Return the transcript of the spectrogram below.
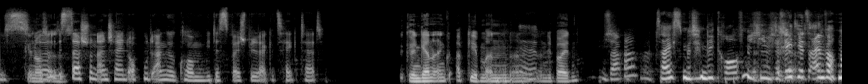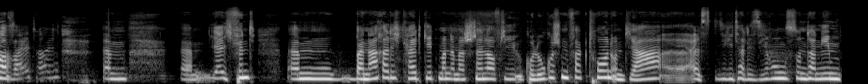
Ist, genau so äh, ist, ist da schon anscheinend auch gut angekommen, wie das Beispiel da gezeigt hat. Wir können gerne abgeben an, an, an die beiden. Sarah? Zeig's mit dem Mikro auf mich. Ich rede jetzt einfach mal weiter. Ähm, ähm, ja, ich finde, ähm, bei Nachhaltigkeit geht man immer schnell auf die ökologischen Faktoren. Und ja, äh, als Digitalisierungsunternehmen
